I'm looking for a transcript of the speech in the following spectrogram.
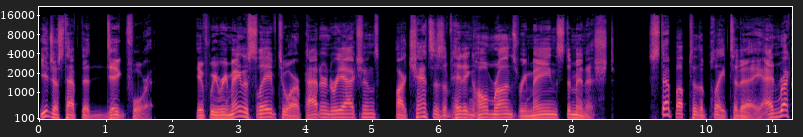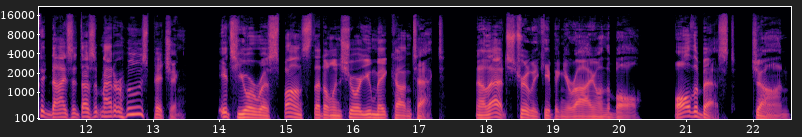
You just have to dig for it. If we remain a slave to our patterned reactions, our chances of hitting home runs remains diminished. Step up to the plate today and recognize it doesn't matter who's pitching. It's your response that'll ensure you make contact. Now that's truly keeping your eye on the ball. All the best, John.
